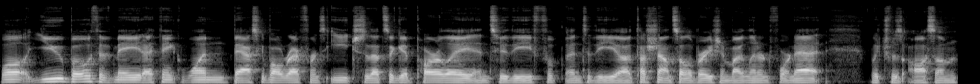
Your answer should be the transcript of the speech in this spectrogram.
well, you both have made, I think, one basketball reference each, so that's a good parlay into the into the uh, touchdown celebration by Leonard Fournette which was awesome.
